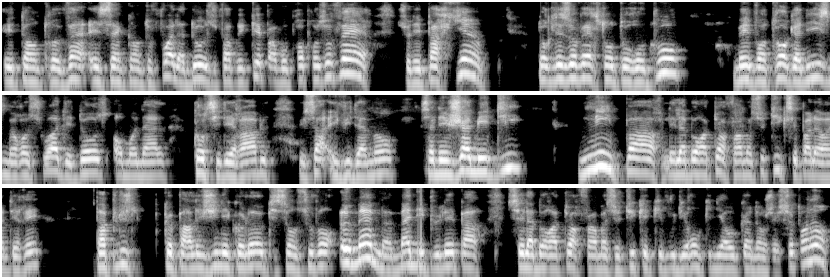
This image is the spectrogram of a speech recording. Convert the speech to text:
est entre 20 et 50 fois la dose fabriquée par vos propres ovaires. Ce n'est pas rien. Donc les ovaires sont au repos, mais votre organisme reçoit des doses hormonales considérables. Et ça, évidemment, ça n'est jamais dit ni par les laboratoires pharmaceutiques, ce n'est pas leur intérêt, pas plus que par les gynécologues qui sont souvent eux-mêmes manipulés par ces laboratoires pharmaceutiques et qui vous diront qu'il n'y a aucun danger. Cependant,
